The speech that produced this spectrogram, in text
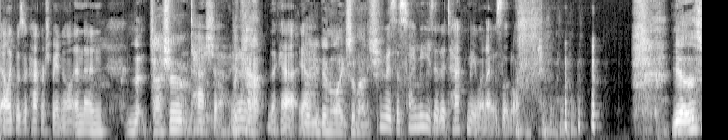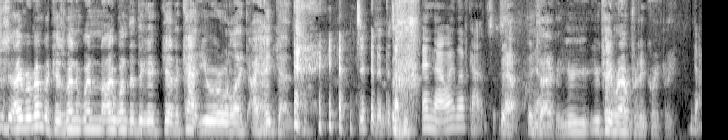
Alec was a cocker spaniel, and then Natasha, Tasha, The yeah, cat. the cat, that yeah. you didn't like so much. She was a Siamese that attacked me when I was little. Yeah, this was. I remember because when when I wanted to get, get a cat, you were all like, "I hate cats." I did at the time, and now I love cats. so, yeah, exactly. You you you came around pretty quickly. yeah.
